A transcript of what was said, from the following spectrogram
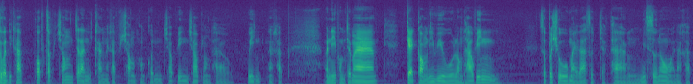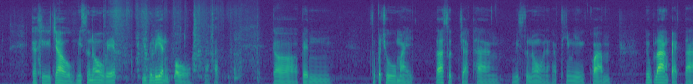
สวัสดีครับ พบกับช่องจรันอีกครั้งนะครับ ช่องของคนชอบวิ่งชอบรองเท้าวิ่งนะครับ วันนี้ผมจะมาแกะกล่องรีวิวรองเท้าวิ่งซุปเปอร์ชูใหม่ล่าสุดจากทางมิซูโน่นะครับ ก็คือเจ้ามิซูโน่เวฟริบเลียนโปนะครับ ก็เป็นซุปเปอร์ชูใหม่ล่าสุดจากทางมิซูโน่นะครับ ที่มีความรูปร่างแปลกตา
